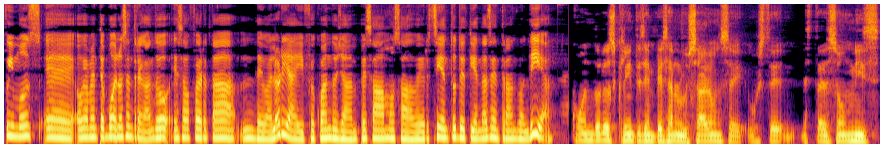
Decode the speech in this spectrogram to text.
fuimos, eh, obviamente, buenos entregando esa oferta de valor y ahí fue cuando ya empezábamos a ver cientos de tiendas entrando al día. Cuando los clientes empezaron a usarse, usted, estas son mis,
